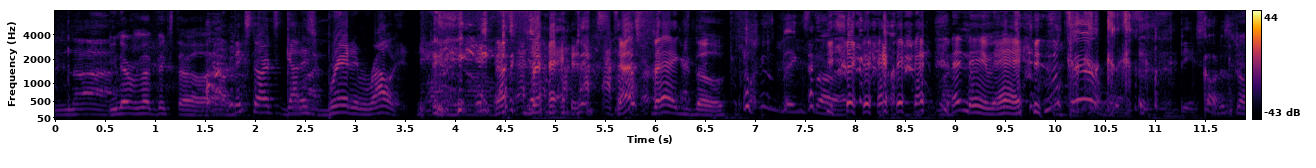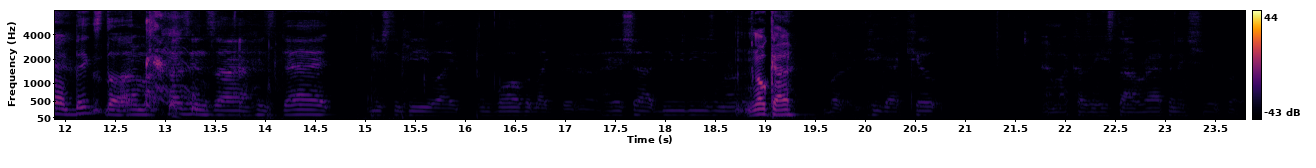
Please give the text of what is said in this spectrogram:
nah. you never met Big Star. Uh, Big Star's got his bread and routed. That's facts. That's facts though. Fuck is Big Star? that name ass. Terrible. Big Call Star. this strong Big One Star. of my cousins, uh, his dad used to be like involved with like the uh, headshot DVDs and all that. Okay. But he got killed, and my cousin he stopped rapping and shit. But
